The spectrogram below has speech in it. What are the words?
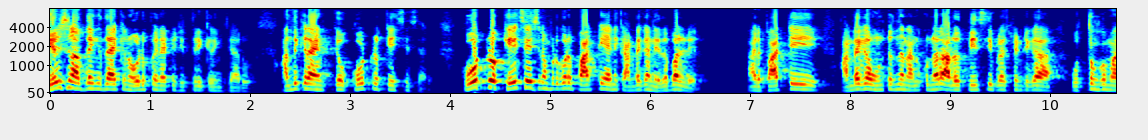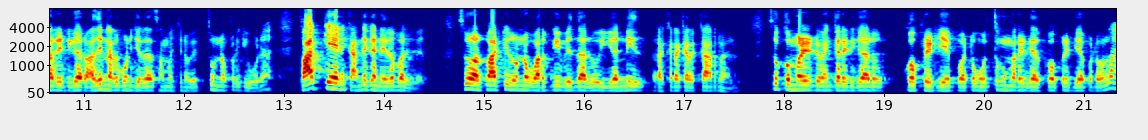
గెలిచిన అద్దంకి దాకా ఓడిపోయినట్టు చిత్రీకరించారు. అందుకని ఆయన కోర్టులో కేసు వేశారు. కోర్టులో కేసు వేసినప్పుడు కూడా పార్టీ ఆయనకి అండగా నిలబడలేదు. ఆయన పార్టీ అండగా ఉంటుందని అనుకున్నారు? ఆరోజు పీసీ ప్రెసిడెంట్గా ఉత్తమ్ కుమార్ రెడ్డి గారు అదే నల్గొండ జిల్లాకు సంబంధించిన వ్యక్తి ఉన్నప్పటికీ కూడా పార్టీ ఆయనకు అండగా నిలబడలేదు. సో వాళ్ళ పార్టీలో ఉన్న వర్గ విభేదాలు ఇవన్నీ రకరకాల కారణాలు. సో కొమ్మారెడ్డి వెంకరెడ్డి గారు కోఆపరేట్ చేయకపోవడం ఉత్తమ్ కుమార్ రెడ్డి గారు కోఆపరేట్ చేయకపోవడం వల్ల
